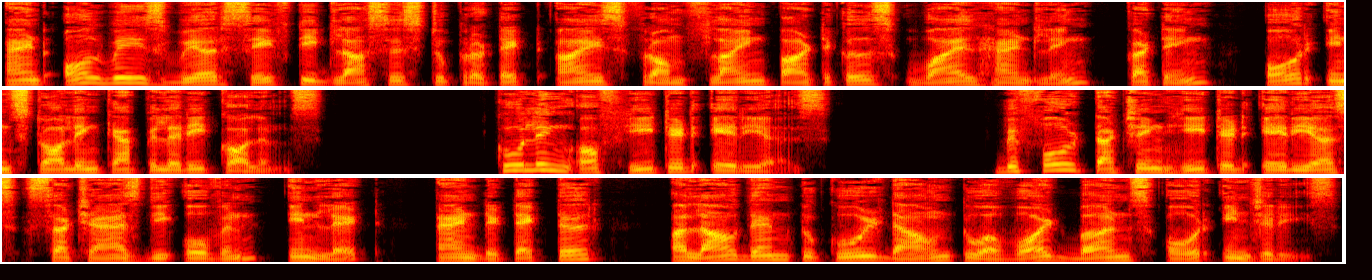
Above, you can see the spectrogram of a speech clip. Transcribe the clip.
and always wear safety glasses to protect eyes from flying particles while handling, cutting, or installing capillary columns. Cooling of heated areas. Before touching heated areas such as the oven, inlet, and detector, allow them to cool down to avoid burns or injuries.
